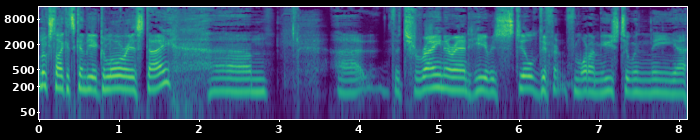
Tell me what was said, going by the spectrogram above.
Looks like it's going to be a glorious day. Um, uh, the terrain around here is still different from what I'm used to in the uh,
